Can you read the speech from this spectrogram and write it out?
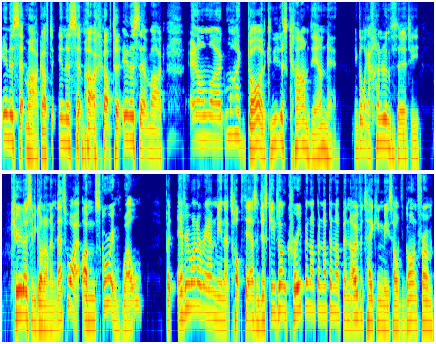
Intercept mark after intercept mark after intercept mark, and I'm like, "My God, can you just calm down, man?" He got like 130 kudos if you got on him. That's why I'm scoring well, but everyone around me in that top thousand just keeps on creeping up and up and up and overtaking me. So I've gone from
